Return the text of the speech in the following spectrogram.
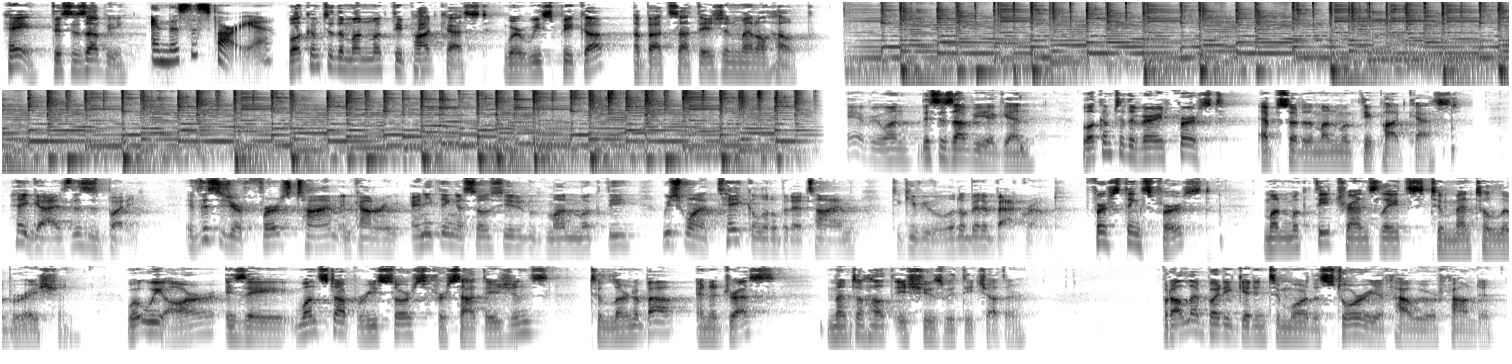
Hey, this is Abhi. And this is Faria. Welcome to the Manmukti podcast, where we speak up about South Asian mental health. Hey everyone, this is Abhi again. Welcome to the very first episode of the Manmukti podcast. Hey guys, this is Buddy. If this is your first time encountering anything associated with Man Mukti, we just want to take a little bit of time to give you a little bit of background. First things first, Manmukti translates to mental liberation. What we are is a one stop resource for South Asians to learn about and address mental health issues with each other. But I'll let Buddy get into more of the story of how we were founded.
